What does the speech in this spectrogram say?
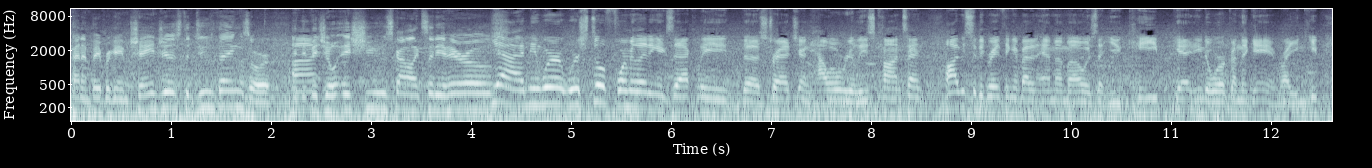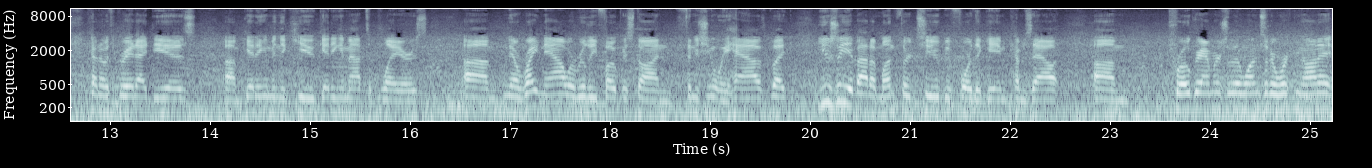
pen and paper game changes to do things, or uh, individual uh, issues, kind of like City of Heroes? Yeah, I mean, we're, we're still formulating exactly the strategy on how we'll release content. Obviously, the great thing about an MMO is that you keep getting to work on the game, right? You can keep kind of with great ideas, um, getting them in the queue, getting them out to players. Um, you know, right now we're really focused on finishing what we have, but usually about a month or two before the game comes out, um, programmers are the ones that are working on it,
